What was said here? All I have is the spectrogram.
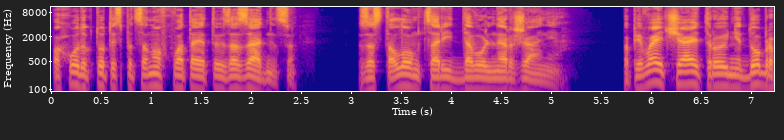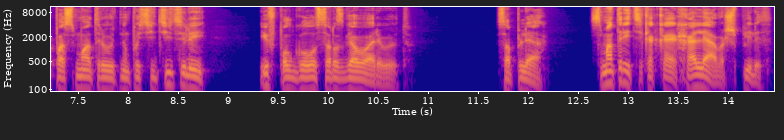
Походу, кто-то из пацанов хватает ее за задницу. За столом царит довольное ржание. Попивая чай, трое недобро посматривают на посетителей и в полголоса разговаривают. Сопля. «Смотрите, какая халява шпилит.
